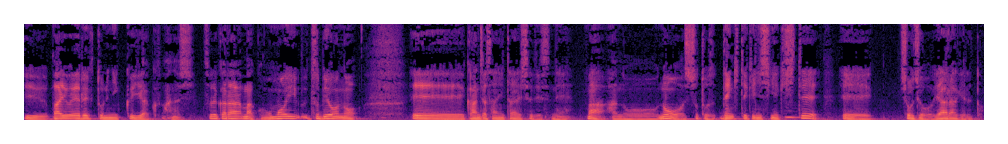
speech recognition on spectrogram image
いうバイオエレクトロニック医薬の話。それからまあ重いうつ病のえー、患者さんに対してですね、まあ、あの脳をちょっと電気的に刺激して、えー、症状を和らげると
